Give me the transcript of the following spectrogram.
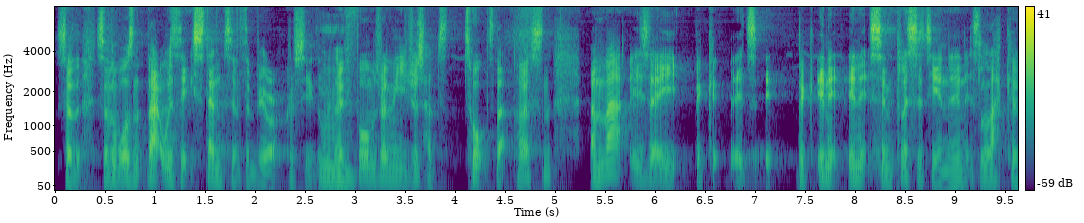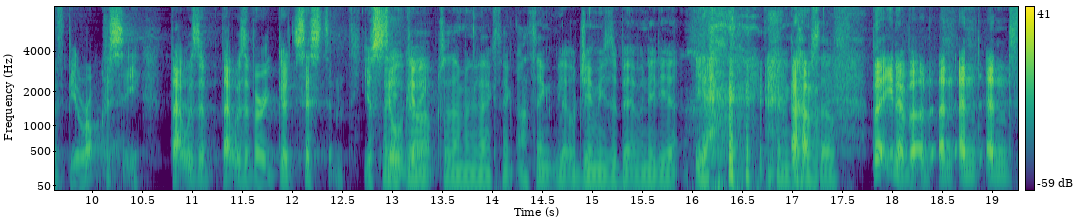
So, th- so there wasn't. That was the extent of the bureaucracy. There were no hmm. forms or anything. You just had to talk to that person, and that is a. It's it, in it, in its simplicity and in its lack of bureaucracy. That was a that was a very good system. You're So still you go getting up to them and like, think, I think little Jimmy's a bit of an idiot. yeah, Gonna get Um, himself. but you know, but and and and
